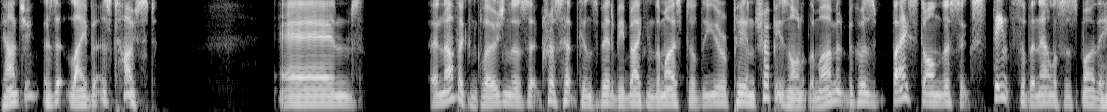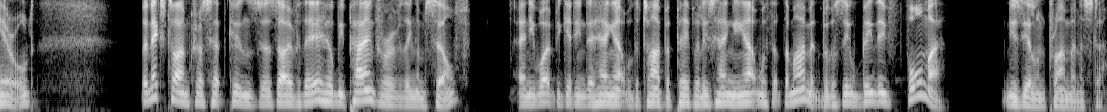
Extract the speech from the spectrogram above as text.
can't you, is that Labour is toast. And Another conclusion is that Chris Hipkins better be making the most of the European trip he's on at the moment because, based on this extensive analysis by the Herald, the next time Chris Hipkins is over there, he'll be paying for everything himself and he won't be getting to hang out with the type of people he's hanging out with at the moment because he'll be the former New Zealand Prime Minister.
